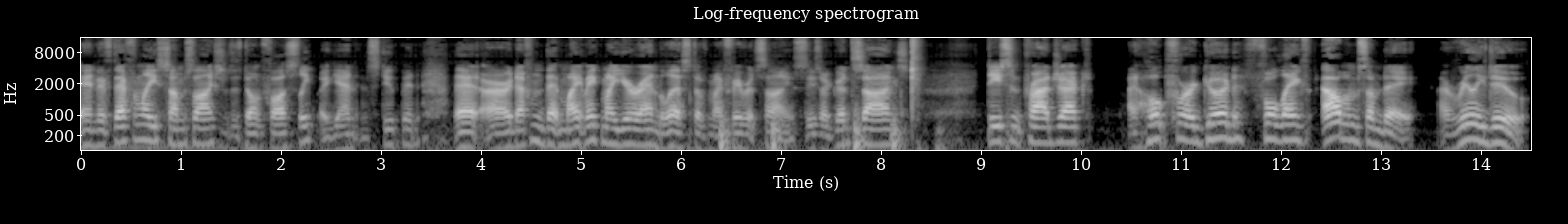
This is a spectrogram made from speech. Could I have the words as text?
And there's definitely some songs, such as Don't Fall Asleep, again, and Stupid, that are definitely, that might make my year-end list of my favorite songs. These are good songs, decent project. I hope for a good, full-length album someday. I really do.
